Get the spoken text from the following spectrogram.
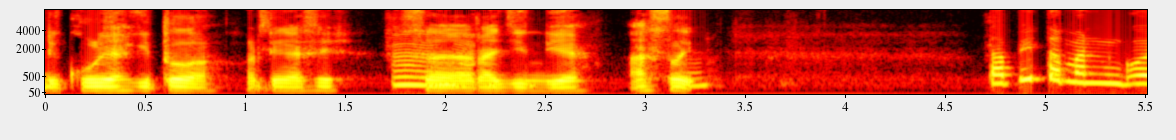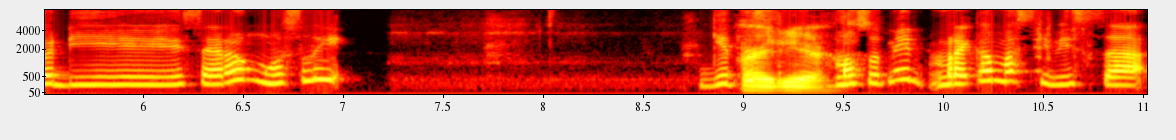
di kuliah gitu loh ngerti gak sih Hmm. serajin dia asli Hmm. Tapi temen gue di Serang mostly gitu dia Maksudnya mereka masih bisa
